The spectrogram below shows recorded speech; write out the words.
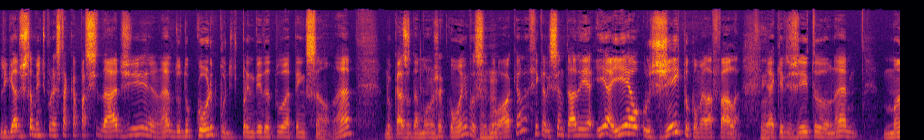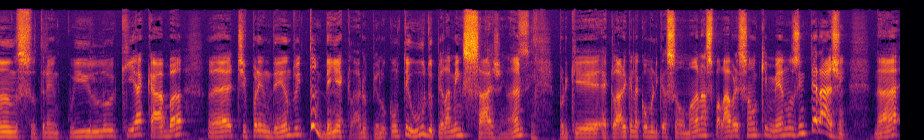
ligado justamente por esta capacidade né, do, do, corpo de prender a tua atenção. Né? No caso da Monja Coen, você uhum. coloca, ela fica ali sentada e, e aí é o, o jeito como ela fala. Sim. É aquele jeito... Né, manso, tranquilo, que acaba né, te prendendo e também, é claro, pelo conteúdo, pela mensagem. Né? Porque é claro que na comunicação humana as palavras são o que menos interagem. Né?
